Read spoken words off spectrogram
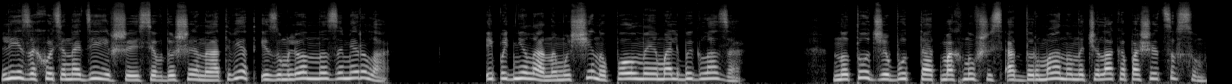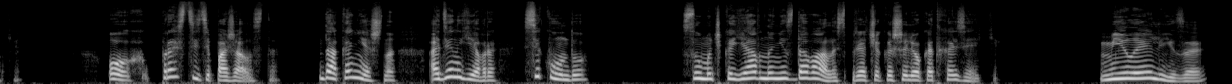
Лиза, хоть и надеявшаяся в душе на ответ, изумленно замерла и подняла на мужчину полные мольбы глаза — но тут же, будто отмахнувшись от дурмана, начала копошиться в сумке. «Ох, простите, пожалуйста. Да, конечно, один евро. Секунду». Сумочка явно не сдавалась, пряча кошелек от хозяйки. «Милая Лиза,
